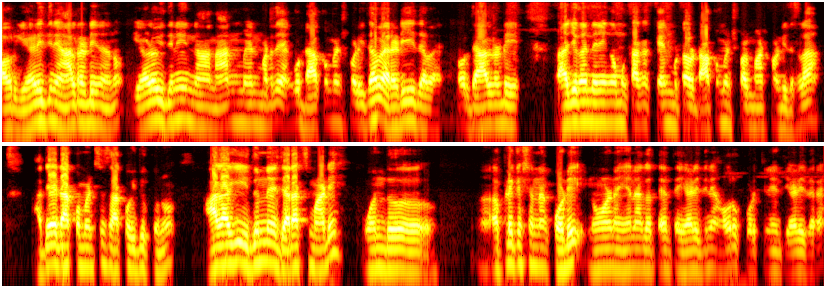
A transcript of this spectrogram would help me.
ಅವ್ರಿಗೆ ಹೇಳಿದ್ದೀನಿ ಆಲ್ರೆಡಿ ನಾನು. ಹೇಳಿದೀನಿ ನಾನು ಏನ್ ಮಾಡಿದೆ, ಹೆಂಗು ಡಾಕ್ಯುಮೆಂಟ್ಸ್ಗಳು ಇದಾವೆ ರೆಡಿ ಇದಾವೆ. ಅವ್ರದ್ದು ಆಲ್ರೆಡಿ ರಾಜೀವ್ ಗಾಂಧಿ ನಿಗಮಕ್ಕೆ ಹಾಕಕ್ಕೆ ಏನ್ಬಿಟ್ಟು ಅವ್ರು ಡಾಕ್ಯುಮೆಂಟ್ಸ್ಗಳು ಮಾಡ್ಕೊಂಡಿದ್ರಲ್ಲ, ಅದೇ ಡಾಕ್ಯುಮೆಂಟ್ಸ್ ಸಾಕು ಇದಕ್ಕೂ ಹಾಗಾಗಿ ಇದನ್ನೇ ಜೆರಾಕ್ಸ್ ಮಾಡಿ, ಒಂದು ಅಪ್ಲಿಕೇಶನ್ ಕೊಡಿ, ನೋಡೋಣ ಏನಾಗುತ್ತೆ ಅಂತ ಹೇಳಿದ್ದೀನಿ ಅವರು ಕೊಡ್ತೀನಿ ಅಂತ ಹೇಳಿದ್ದಾರೆ.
